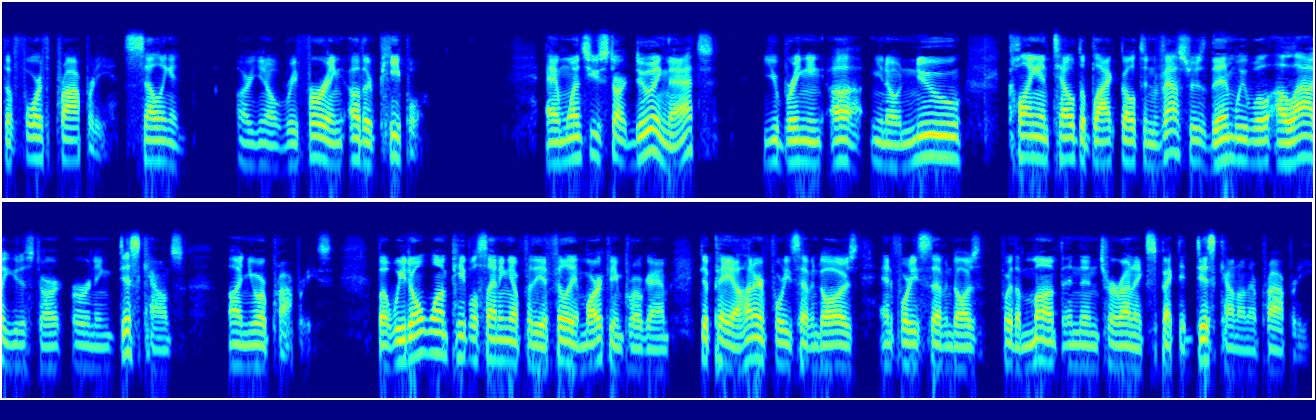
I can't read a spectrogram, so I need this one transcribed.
the fourth property, selling it or you know, referring other people. And once you start doing that, you're bringing uh, you know, new clientele to black belt investors, then we will allow you to start earning discounts on your properties. But we don't want people signing up for the affiliate marketing program to pay $147 and $47 for the month and then turn around and expect a discount on their property.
